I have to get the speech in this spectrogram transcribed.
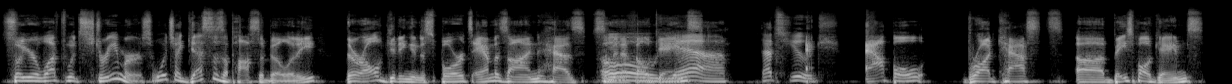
So you're left with streamers, which I guess is a possibility. They're all getting into sports. Amazon has some oh, NFL games. Yeah, that's huge. Apple broadcasts uh, baseball games.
